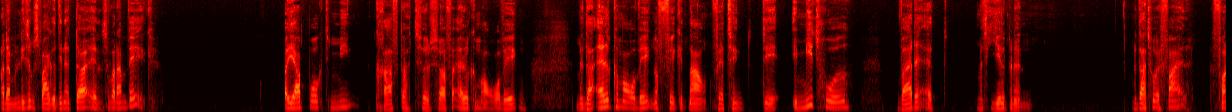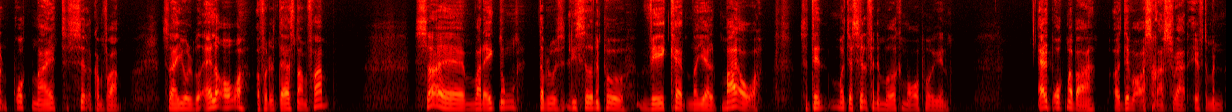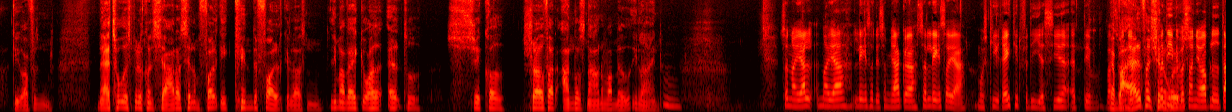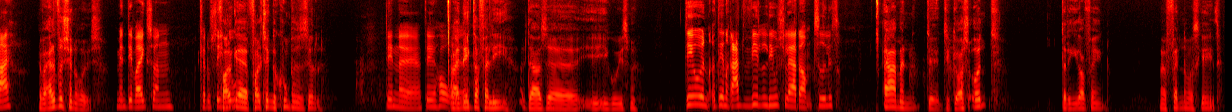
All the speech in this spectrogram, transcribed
Og da man ligesom sparkede den her dør ind, så var der en væg. Og jeg brugte min kræfter til at sørge for, at alle kom over væggen. Men da alle kom over væggen og fik et navn, for jeg tænkte, det i mit hoved var det, at man skal hjælpe hinanden. Men der tog jeg fejl. Folk brugte mig til selv at komme frem. Så jeg har hjulpet alle over og få det deres navn frem. Så øh, var der ikke nogen, der blev lige siddende på vægkanten og hjalp mig over. Så den måtte jeg selv finde en måde at komme over på igen. Alle brugte mig bare, og det var også ret svært, efter man gik op for sådan... Når jeg tog ud og spillede koncerter, selvom folk ikke kendte folk, eller sådan, lige meget hvad jeg gjorde, havde jeg altid sikret, sørget for, at andres navne var med i lejen. Mm. Så når jeg, når jeg læser det, som jeg gør, så læser jeg måske rigtigt, fordi jeg siger, at det var, Jeg var sådan, alt for jeg, fordi det var generøs. sådan, jeg oplevede dig. Jeg var alt for generøs. Men det var ikke sådan, kan du se Folk, nu. er, folk tænker kun på sig selv. Det er, en, øh, det er hård. Og jeg øh, nægter at falde i deres øh, e- egoisme. det er jo en, det er en ret vild livslærdom tidligt. Ja, men det, det gjorde også ondt, da det gik op for en. Hvad fanden der var sket?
